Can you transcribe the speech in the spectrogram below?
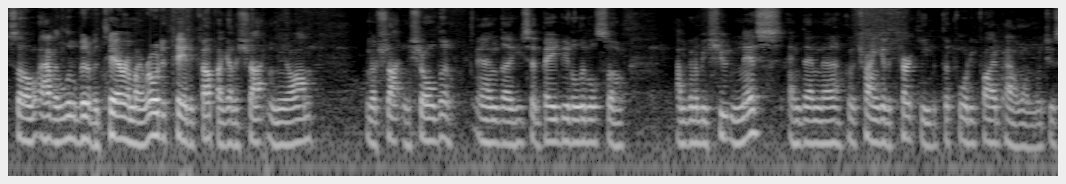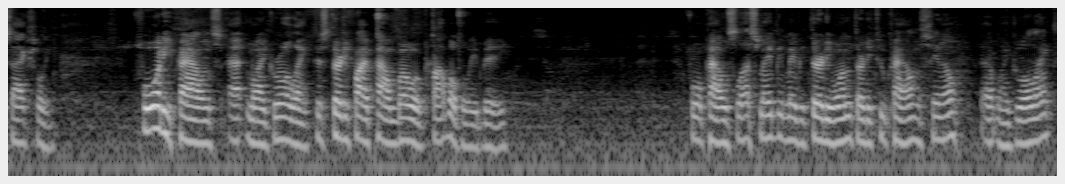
So I have a little bit of a tear in my rotator cuff. I got a shot in the arm, you know, shot in the shoulder. And uh, he said, baby it a little, so I'm gonna be shooting this and then uh, I'm gonna try and get a turkey with the 45 pound one, which is actually 40 pounds at my draw length. This 35 pound bow will probably be four pounds less, maybe, maybe 31, 32 pounds, you know, at my draw length.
